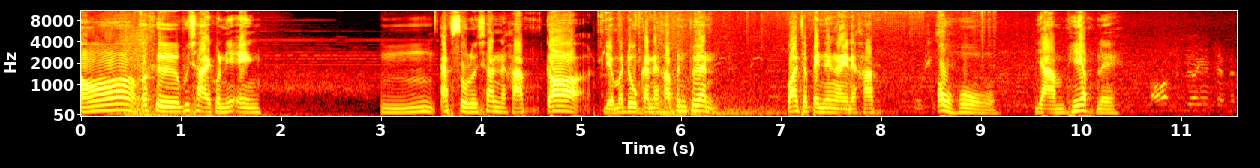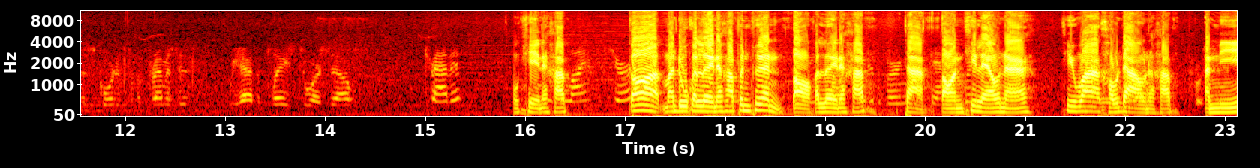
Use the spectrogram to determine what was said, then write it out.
อ๋อก็คือผู้ชายคนนี้เอง อืม absolution นะครับ ก็เดี๋ยวมาดูกันนะครับเพื่อนๆ ว่าจะเป็นยังไงนะครับ โอ้โห ยามเพียบเลย All civilians have been escorted from the premises. We have the place to ourselves. Travis, โอเคนะครับ line secure. ก็มาดูกันเลยนะครับ เพื่อนๆต่อกันเลยนะครับ จากตอนที่แล้วนะ ที่ว่าเขาดาวน์นะครับ อันนี้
